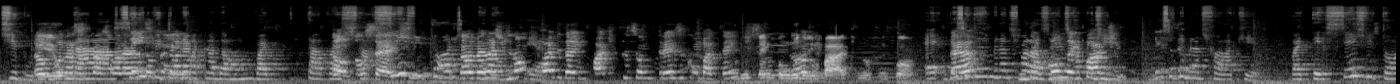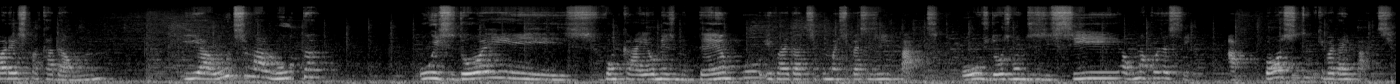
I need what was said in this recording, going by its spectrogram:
Tipo, Eu vou tá da Coreia seis vitórias pra cada um. Vai, tá, vai Não, são sete. seis vitórias Na verdade, não. É. pode dar empate porque são 13 Não combatentes. tem não me como dar empate, não tem como. É, deixa É, eu terminar de falar, tem gente, dar empate. rapidinho. Deixa eu terminar de falar aqui. Vai ter seis vitórias pra cada um. E a última luta, os dois vão cair ao mesmo tempo e vai dar tipo uma espécie de empate. Ou os dois vão desistir, alguma coisa assim. Aposto que vai dar empate.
